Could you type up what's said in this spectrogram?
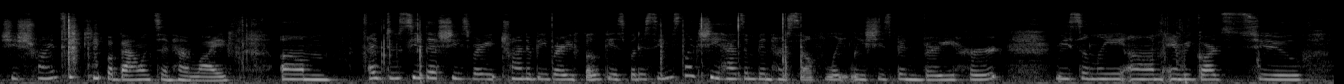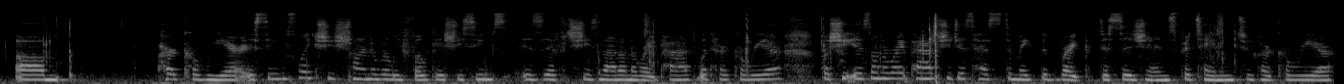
She's trying to keep a balance in her life. Um, I do see that she's very trying to be very focused, but it seems like she hasn't been herself lately. She's been very hurt recently um, in regards to um, her career. It seems like she's trying to really focus. She seems as if she's not on the right path with her career, but she is on the right path. She just has to make the right decisions pertaining to her career.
